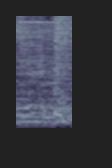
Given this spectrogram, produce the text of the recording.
Amen.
